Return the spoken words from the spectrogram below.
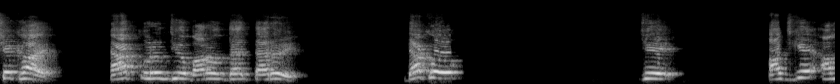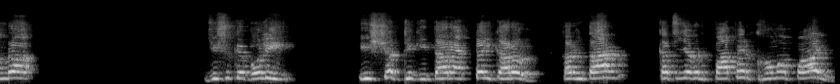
শেখায় এক করন্থীয় বারো অধ্যায় তেরোয়, দেখো যে আজকে আমরা যিশুকে বলি, ঈশ্বর ঠিকই, তার একটাই কারণ। কারণ তার কাছে যখন পাপের ক্ষমা পাই,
